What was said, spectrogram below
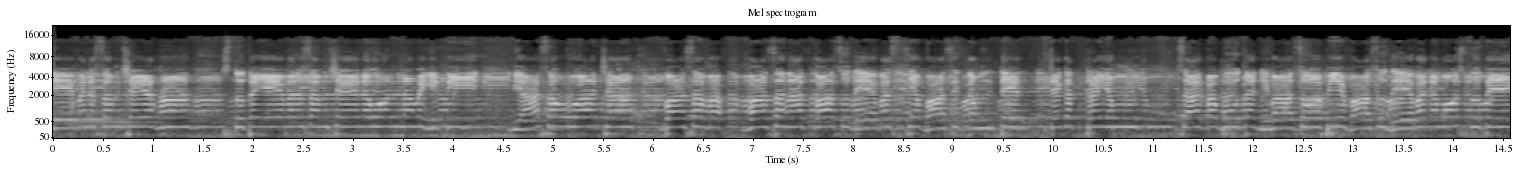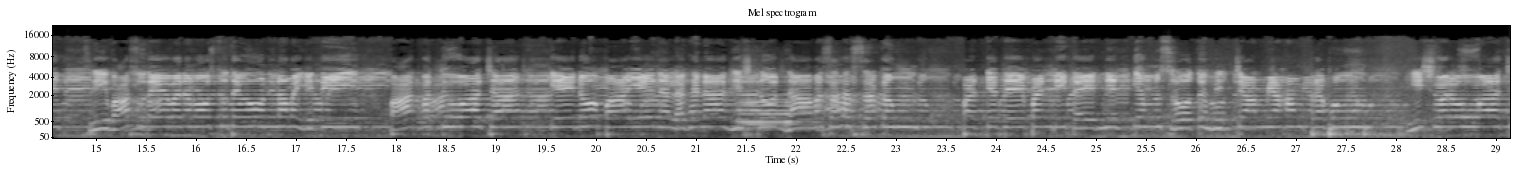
स्तुतये न संशयः स्तुतये न संशयेन ओन्नम इति व्यासौवाच वासव वासनात् वासुदेवस्य वासितं ते जगत्त्रयं सर्वभूतनिवासोऽपि वासुदेव नमोऽस्तु ते श्रीवासुदेव नमोऽस्तु ते ओन्नम इति पार्वत्युवाच केनोपायेन लघना विष्णोर्नाम सहस्रकं पठ्यते पण्डितैर्नित्यं श्रोतुमिच्छाम्यहं प्रभुम् ईश्वरोवाच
